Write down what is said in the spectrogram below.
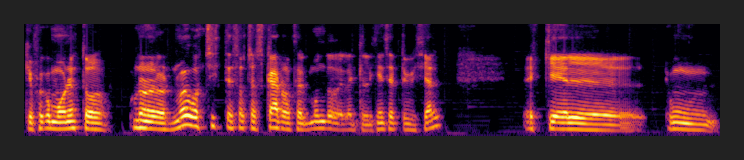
que fue como uno de los nuevos chistes o chascarros del mundo de la inteligencia artificial, es que el, un,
